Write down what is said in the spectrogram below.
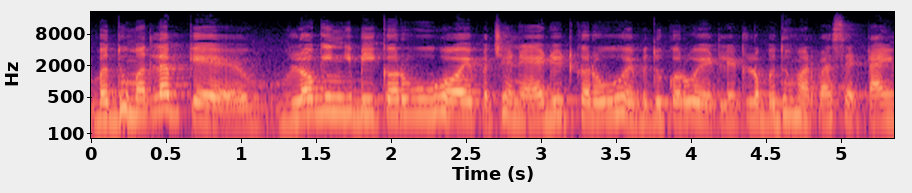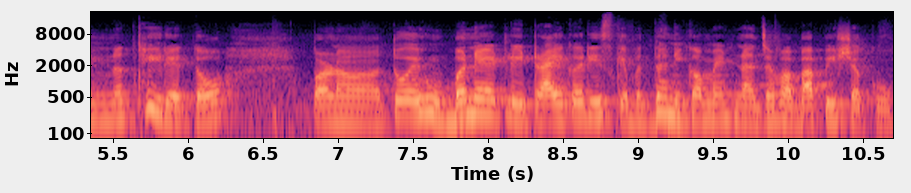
બધું મતલબ કે વ્લોગિંગ બી કરવું હોય, પછી એને એડિટ કરવું હોય, બધું કરવું હોય, એટલે એટલો બધો મારી પાસે ટાઈમ નથી રહેતો. પણ તોય હું બને એટલી ટ્રાય કરીશ કે બધાની કમેન્ટના જવાબ આપી શકું.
